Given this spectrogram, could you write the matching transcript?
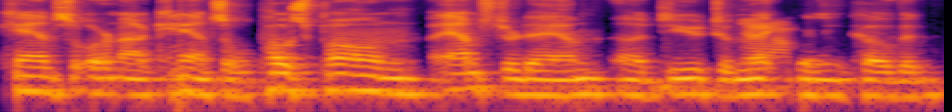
cancel or not cancel, postpone Amsterdam uh, due to yeah. getting COVID.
